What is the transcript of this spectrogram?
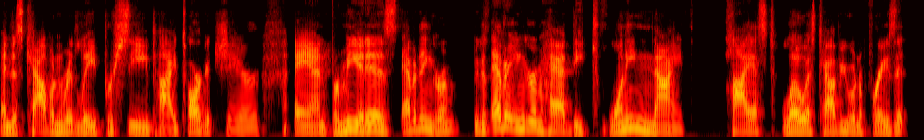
and this Calvin Ridley perceived high target share. And for me, it is Evan Engram because Evan Engram had the 29th highest, lowest, however you want to phrase it,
